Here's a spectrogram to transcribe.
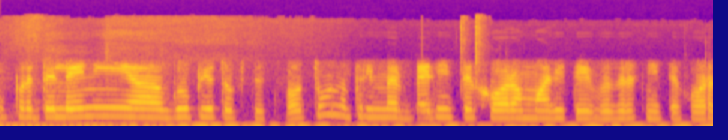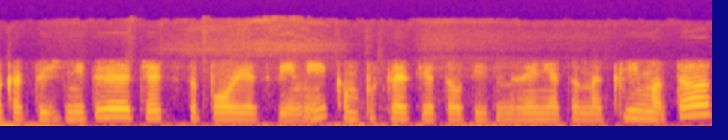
определени групи от обществото, например бедните хора, младите и възрастните хора, както и жените, често са по-уязвими към последствията от измененията на климата.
